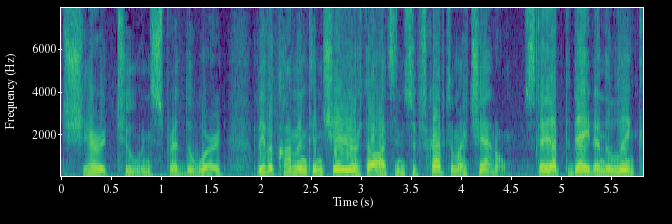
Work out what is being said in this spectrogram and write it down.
Share it too and spread the word. Leave a comment and share your thoughts and subscribe to my channel. Stay up to date and the link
